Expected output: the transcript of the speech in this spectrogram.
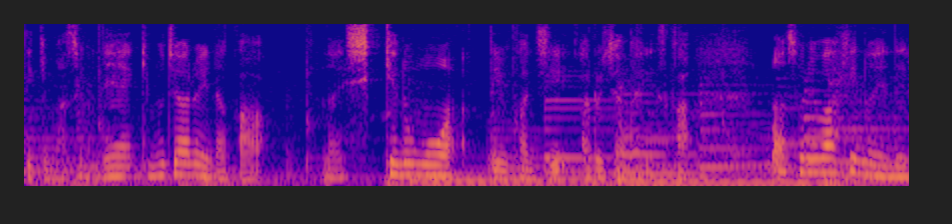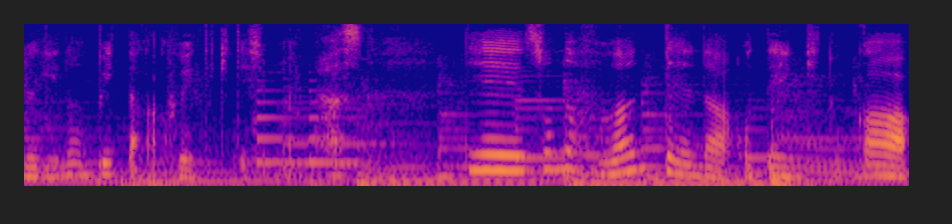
てきますよね。気持ち悪い中湿気のモアっていう感じあるじゃないですか。まあそれは火のエネルギーのピッタが増えてきてしまいます。でそんな不安定なお天気とか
